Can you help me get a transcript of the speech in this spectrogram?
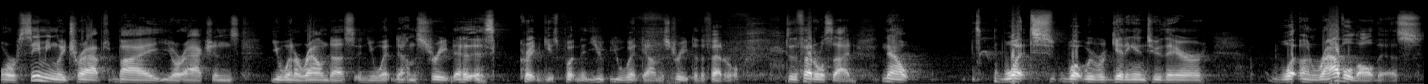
or seemingly trapped by your actions, you went around us and you went down the street. As Creighton keeps putting it, you, you went down the street to the federal, to the federal side. Now, what what we were getting into there, what unraveled all this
